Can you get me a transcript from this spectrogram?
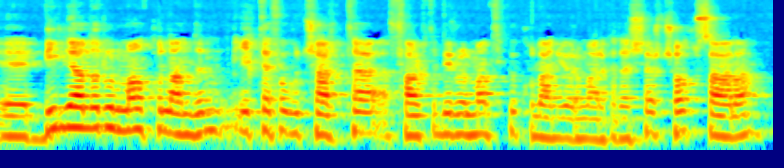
E, bilyalı rulman kullandım. İlk defa bu çarkta farklı bir rulman tipi kullanıyorum arkadaşlar. Çok sağlam.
